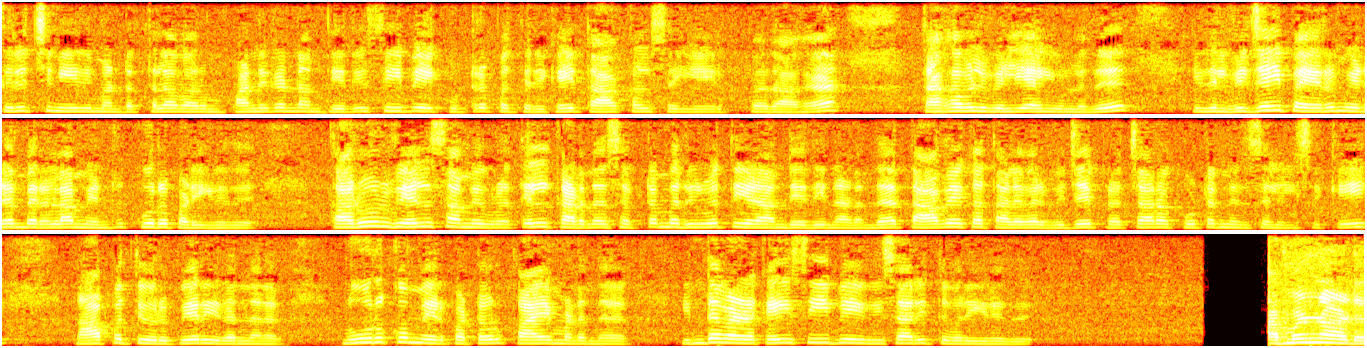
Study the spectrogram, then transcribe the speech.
திருச்சி நீதிமன்றத்தில் வரும் பன்னிரெண்டாம் தேதி சிபிஐ குற்றப்பத்திரிகை தாக்கல் செய்ய இருப்பதாக தகவல் வெளியாகியுள்ளது. இதில் விஜய் பெயரும் இடம்பெறலாம் என்று கூறப்படுகிறது. கரூர் வேலுசாமிபுரத்தில் கடந்த செப்டம்பர் இருபத்தி ஏழாம் தேதி நடந்த தாவேக தலைவர் விஜய் பிரச்சார கூட்ட நெரிசலில் சிக்கி நாற்பத்தி ஒரு பேர் இறந்தனர். நூறுக்கும் மேற்பட்டோர் காயமடைந்தனர். இந்த வழக்கை சிபிஐ விசாரித்து வருகிறது. தமிழ்நாடு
